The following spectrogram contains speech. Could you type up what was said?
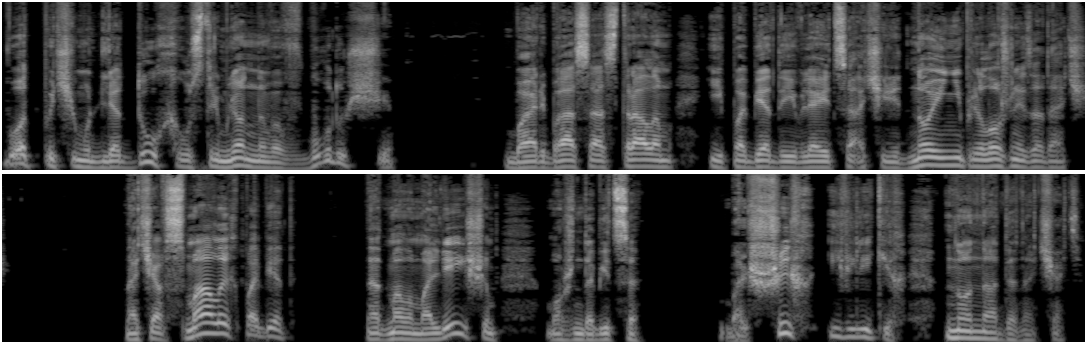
Вот почему для духа, устремленного в будущее, борьба с астралом и победа является очередной и непреложной задачей. Начав с малых побед, над маломалейшим можно добиться больших и великих, но надо начать.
